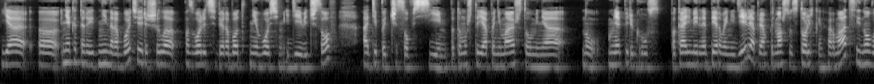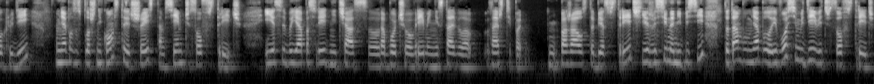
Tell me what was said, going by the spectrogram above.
Я э, некоторые дни на работе решила позволить себе работать не 8 и 9 часов, а типа часов 7, потому что я понимаю, что у меня ну, у меня перегруз. По крайней мере, на первой неделе я прям понимала, что столько информации, новых людей. У меня просто сплошняком стоит 6, там, 7 часов встреч. И если бы я последний час рабочего времени не ставила, знаешь, типа, пожалуйста, без встреч, ежеси на небеси, то там бы у меня было и 8, и 9 часов встреч.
